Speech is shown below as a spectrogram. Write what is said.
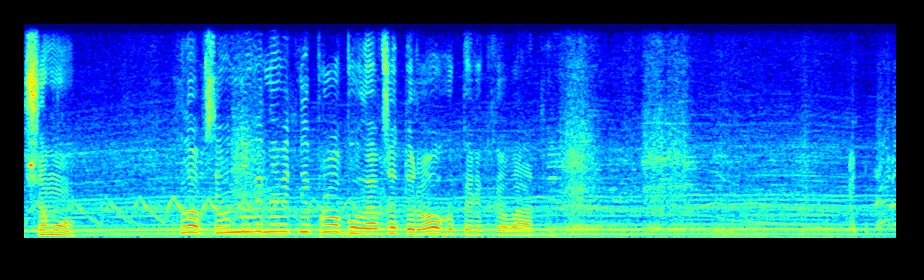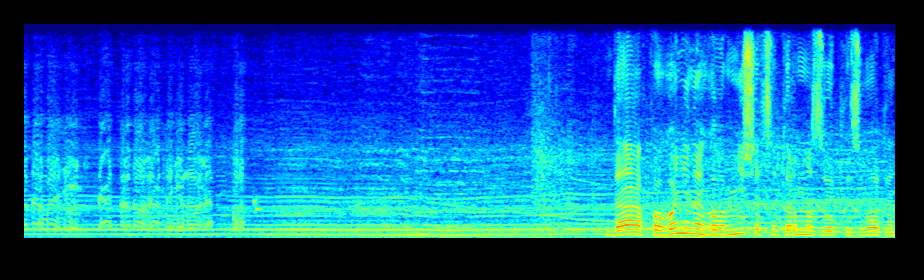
Чому? Хлопці, вони ви навіть не пробували, а вже дорогу перекривати. Да, в погоні найголовніше це тормозити, згоден.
